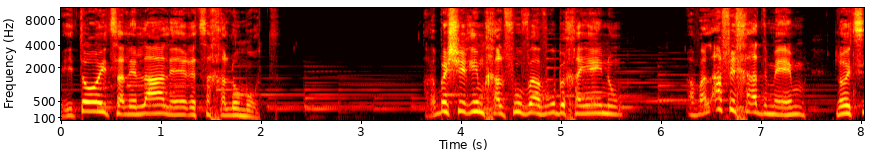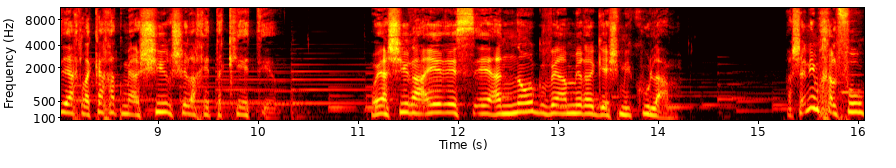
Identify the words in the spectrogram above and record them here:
ואיתו היא צללה לארץ החלומות. הרבה שירים חלפו ועברו בחיינו, אבל אף אחד מהם לא הצליח לקחת מהשיר שלך את הכתר. הוא היה שיר הערש הענוג והמרגש מכולם. השנים חלפו,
